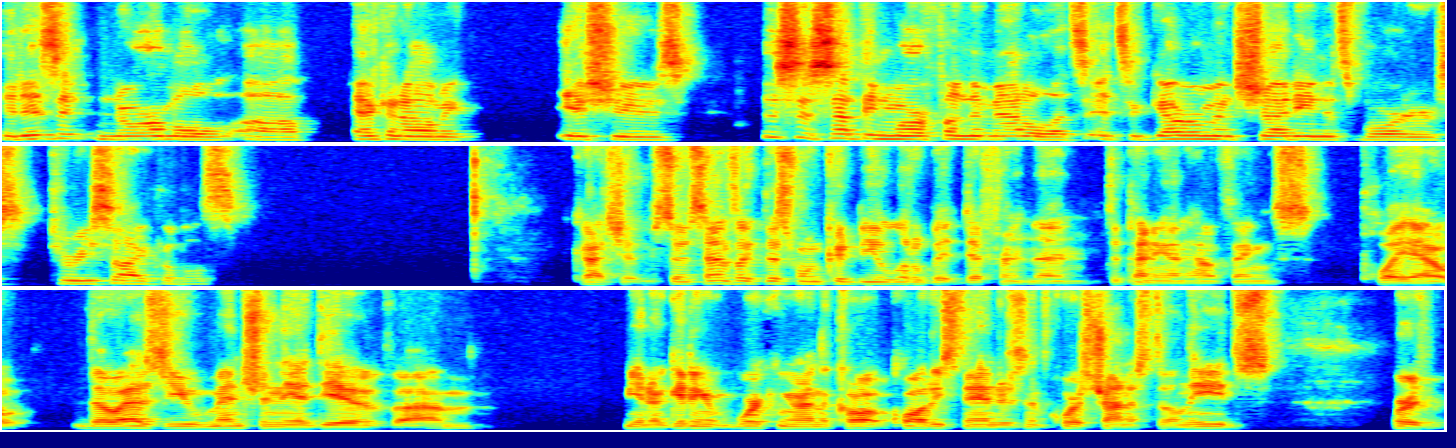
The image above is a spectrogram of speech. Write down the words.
It isn't normal uh, economic issues. This is something more fundamental. It's, it's a government shutting its borders to recyclables. Gotcha. So it sounds like this one could be a little bit different then, depending on how things play out. Though, as you mentioned, the idea of um, you know, getting working around the quality standards. And of course, China still needs or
